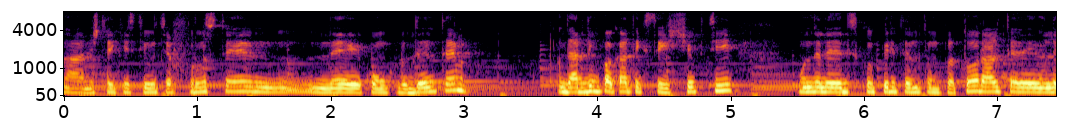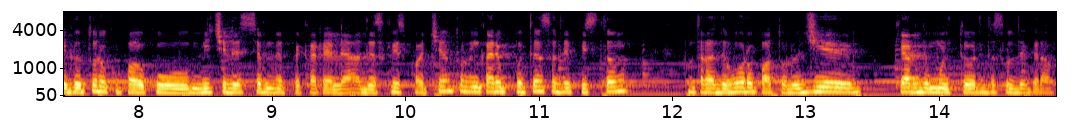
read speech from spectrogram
a, niște chestiuțe fruste, neconcludente, dar din păcate există excepții unele descoperite întâmplător, altele în legătură cu, cu micile semne pe care le-a descris pacientul, în care putem să depistăm într-adevăr o patologie chiar de multe ori destul de gravă.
